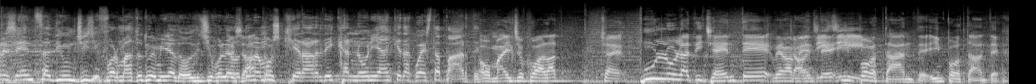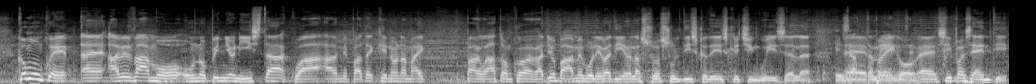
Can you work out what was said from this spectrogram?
presenza di un Gigi formato 2012 volevo, Esatto. dovevamo schierare dei cannoni anche da questa parte. Oh, ma il gioco alla. Cioè, pullula di gente veramente Ciao, Gigi. importante, importante. Comunque, eh, avevamo un opinionista qua a mia parte che non ha mai parlato ancora a Radio Bam e voleva dire la sua sul disco degli Screeching Weasel. Eh, Esattamente. prego, eh, si presenti.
